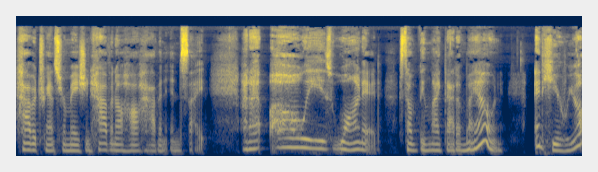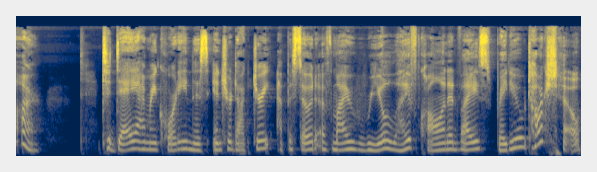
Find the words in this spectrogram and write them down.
have a transformation, have an aha, have an insight. And I always wanted something like that of my own. And here we are. Today, I'm recording this introductory episode of my real life call and advice radio talk show.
